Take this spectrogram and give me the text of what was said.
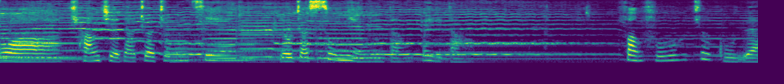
我常觉得这中间有着宿命的味道，仿佛这古园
